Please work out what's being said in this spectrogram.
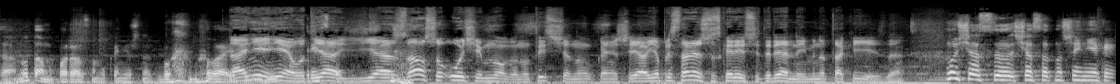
Да, ну там по-разному, конечно, бывает. Да не, не, вот 300. я, я знал, что очень много, ну тысяча, ну, конечно, я, я представляю, что, скорее всего, это реально именно так и есть, да. Ну, сейчас, э, сейчас соотношение, ко-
